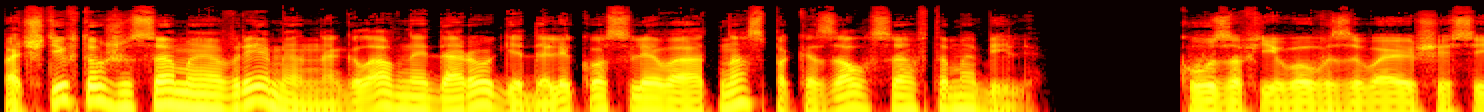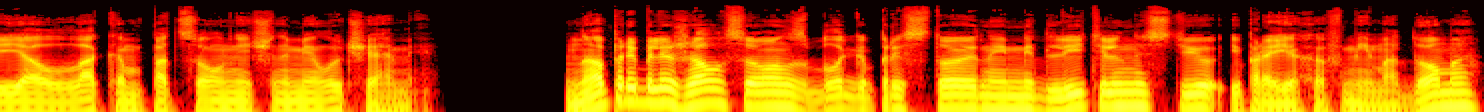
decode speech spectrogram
Почти в то же самое время на главной дороге далеко слева от нас показался автомобиль. Кузов его вызывающе сиял лаком под солнечными лучами. Но приближался он с благопристойной медлительностью и, проехав мимо дома,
